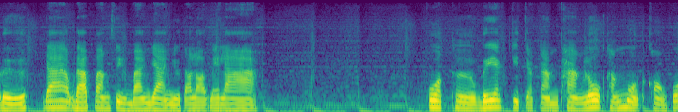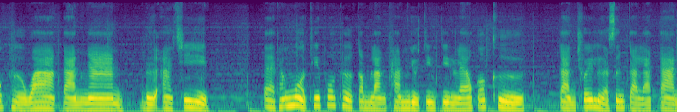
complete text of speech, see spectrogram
หรือได้รับบางสิ่งบางอย่างอยู่ตลอดเวลา พวกเธอเรียกกิจกรรมทางโลกทั้งหมดของพวกเธอว่าการงานหรืออาชีพ แต่ทั้งหมดที่พวกเธอกำลังทำอยู่จริงๆแล้วก็คือ การช่วยเหลือซึ่งกันและกัน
